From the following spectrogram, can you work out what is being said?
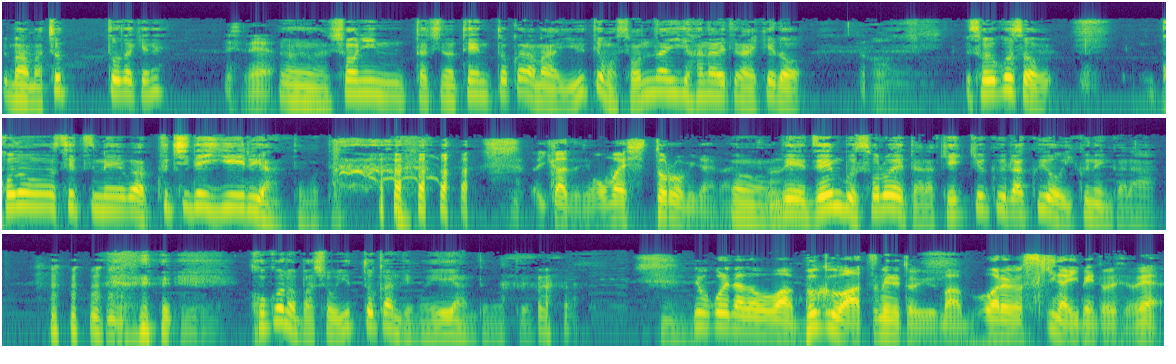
まあまあ、ちょっとだけね。ですね。うん、商人たちのテントから、まあ言ってもそんなに離れてないけど、うんそれこそ、この説明は口で言えるやんと思って。行かずに、お前知っとろうみたいな感じですようん。ね。で、全部揃えたら結局落葉行くねんから、ここの場所を言っとかんでもええやんと思って。うんでもこれであの、まあ、武具を集めるという、まあ、我々の好きなイベントですよね。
